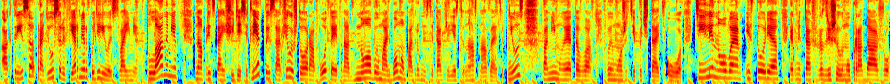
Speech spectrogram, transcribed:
актриса, продюсер и фермер поделилась своими планами на предстоящие 10 лет и сообщила, что работает над новым альбомом. Подробности также есть у нас на Зайцев News. Помимо этого, вы можете почитать о Тилле новая история. Эрмитаж разрешил ему продажу.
